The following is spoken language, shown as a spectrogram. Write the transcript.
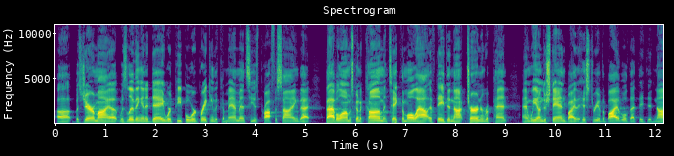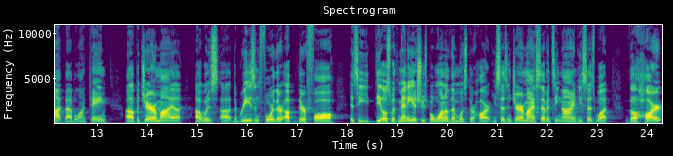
Uh, but Jeremiah was living in a day where people were breaking the commandments. He is prophesying that Babylon was going to come and take them all out if they did not turn and repent. And we understand by the history of the Bible that they did not. Babylon came. Uh, but Jeremiah uh, was uh, the reason for their up their fall is he deals with many issues, but one of them was their heart. He says in Jeremiah 17 9, he says, What? The heart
